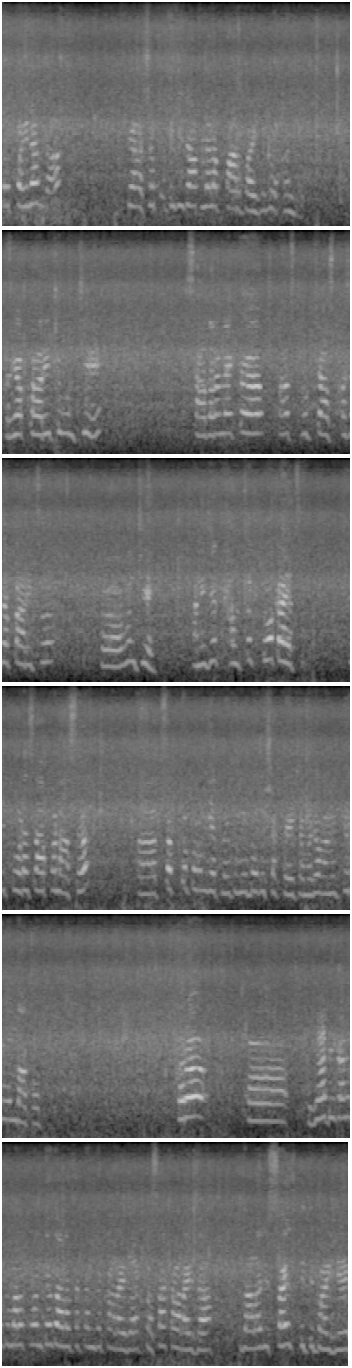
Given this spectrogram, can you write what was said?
तर पहिल्यांदा ते अशा पद्धतीचे आपल्याला पार पाहिजे लोखंडी. तर या पारीची उंची साधारण एक पाच फूटच्या आसपास या पारीचं उंची आहे. आणि जे खालचं टोक आहे ते थोडंसं आपण असं चप्प करून घेतलं तुम्ही बघू शकता याच्यामध्ये. आम्ही फिरवून दाखवतो. तर या ठिकाणी तुम्हाला कोणत्या झाडाचा कंद काढायचा कसा काढायचा झाडाची साईज किती पाहिजे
